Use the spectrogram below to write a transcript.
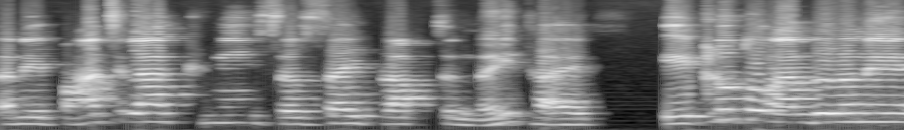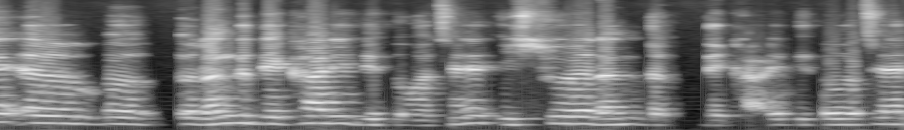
અને પાંચ લાખની સરસાઈ પ્રાપ્ત નહીં થાય એટલું તો આંદોલને રંગ દેખાડી દીધો છે. ઇસ્યુએ રંગ દેખાડી દીધો છે.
